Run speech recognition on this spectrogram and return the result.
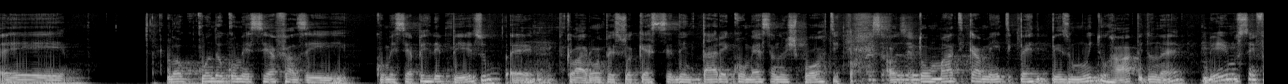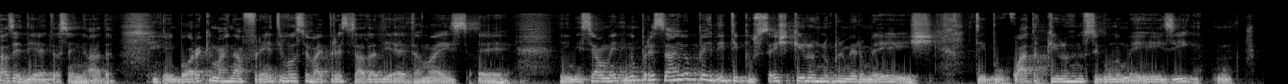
É, logo quando eu comecei a fazer, comecei a perder peso. É, claro, uma pessoa que é sedentária e começa no esporte, automaticamente perde peso muito rápido, né? Mesmo sem fazer dieta, sem nada. Embora que mais na frente você vai precisar da dieta, mas é, inicialmente não precisava. Eu perdi tipo 6 quilos no primeiro mês, tipo 4 quilos no segundo mês e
